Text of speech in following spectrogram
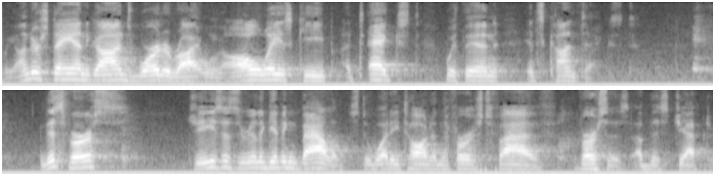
We understand God's Word aright when we always keep a text within its context. In this verse, Jesus is really giving balance to what he taught in the first five verses of this chapter.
